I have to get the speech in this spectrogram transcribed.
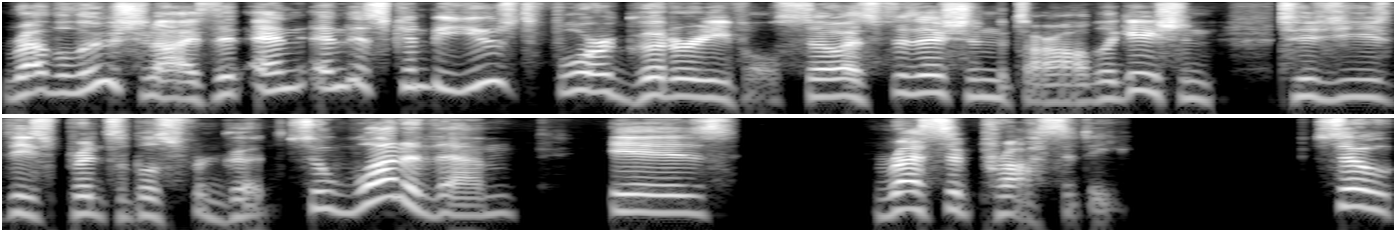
revolutionized it. And, and this can be used for good or evil. So as physicians, it's our obligation to use these principles for good. So one of them is reciprocity. So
